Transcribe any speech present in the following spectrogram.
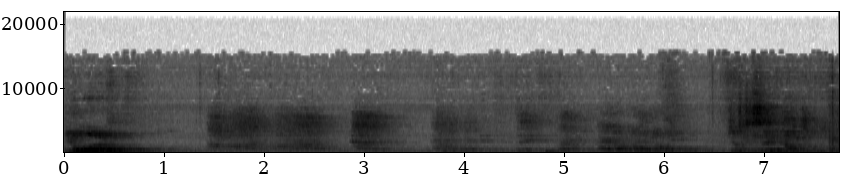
You're. Hang on, not. Just a second.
